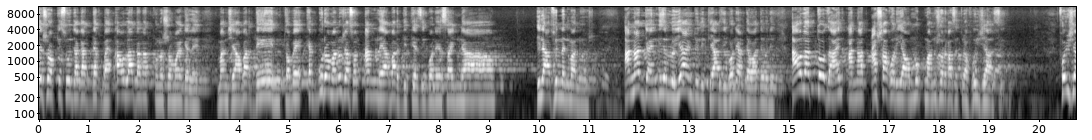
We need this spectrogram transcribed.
দেশও কিছু জায়গার দেখবা আওলা দানাত কোনো সময় গেলে মানুষে আবার দেন। তবে একগুড়ো মানুষ আসন আনলে আবার দিতে জীবনে চাই না ইলা আসুন নানি মানুষ। আনাত যাইন কি যে লইয়া আইন যদি আর জীবনে আর দেওয়া দেবে না। আওলাদ তো যাইন আনাত আশা করিয়া অমুক মানুষের কাছে তোরা পয়সা আছে। পয়সা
